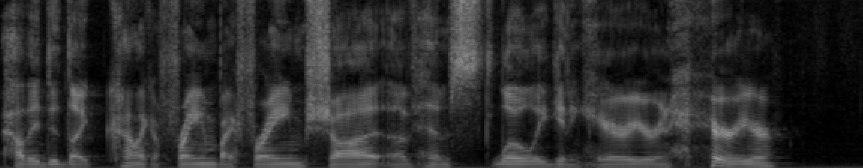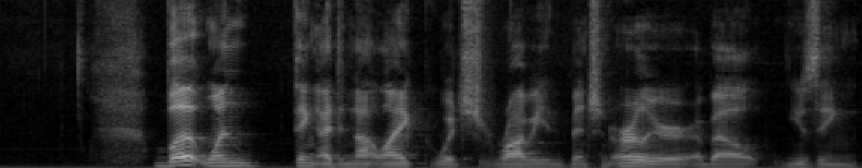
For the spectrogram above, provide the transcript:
How they did like kind of like a frame by frame shot of him slowly getting hairier and hairier. But one thing I did not like, which Robbie mentioned earlier about using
